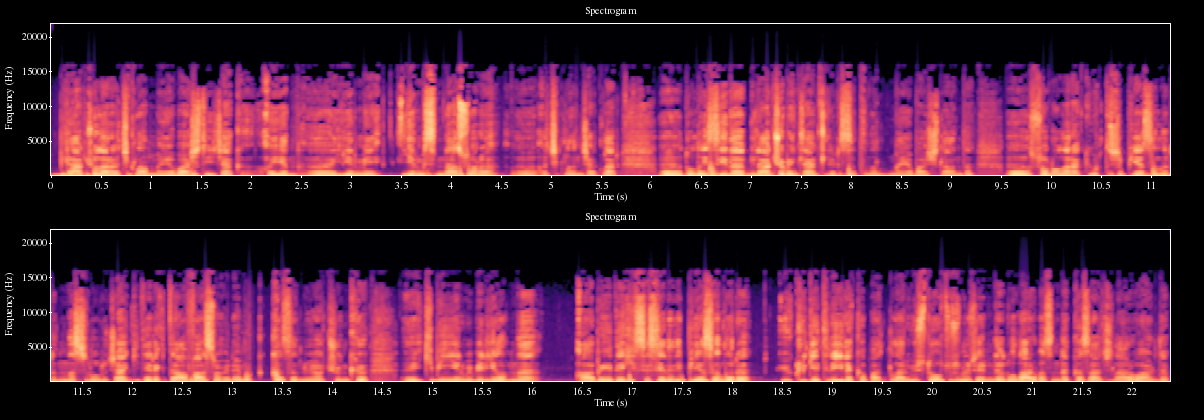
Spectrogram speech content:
bilançolar açıklanmaya başlayacak ayın e, 20 20'sinden sonra e, açıklanacaklar. E, dolayısıyla bilanço beklentileri satın alınmaya başlandı. E, son olarak yurt dışı piyasaların nasıl olacağı giderek daha fazla önem kazanıyor. Çünkü 2021 e, yılını ABD hisse senedi piyasaları yüklü getiriyle kapattılar. %30'un üzerinde dolar bazında kazançlar vardı.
